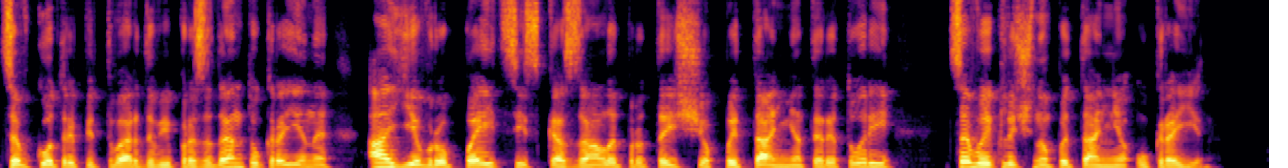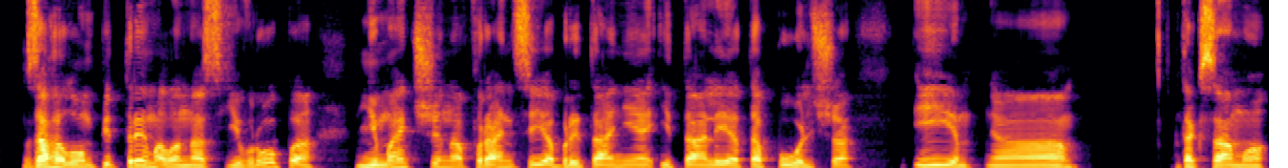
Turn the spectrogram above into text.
Це вкотре підтвердив і президент України. А європейці сказали про те, що питання територій це виключно питання України. Загалом підтримала нас Європа, Німеччина, Франція, Британія, Італія та Польща. І е, так само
